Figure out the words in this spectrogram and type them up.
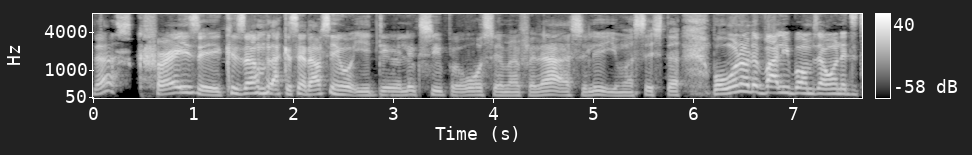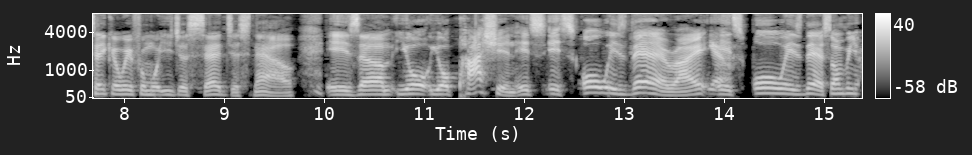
That's crazy. Cause um, like I said, I've seen what you do. It looks super awesome, and for that, I salute you, my sister. But one of the value bombs I wanted to take away from what you just said just now is um your your passion. It's it's always there, right? Yeah. It's always there. Something you're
